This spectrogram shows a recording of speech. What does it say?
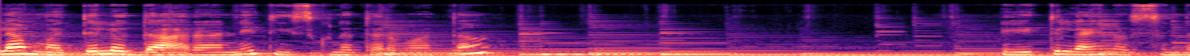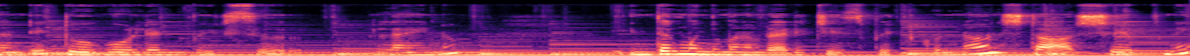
ఇలా మధ్యలో దారాన్ని తీసుకున్న తర్వాత ఎయిత్ లైన్ వస్తుందండి టూ గోల్డెన్ బీడ్స్ లైన్. ఇంతకుముందు మనం రెడీ చేసి పెట్టుకున్న స్టార్ షేప్ని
